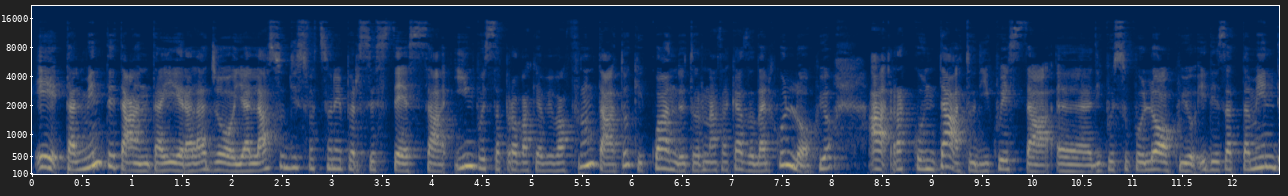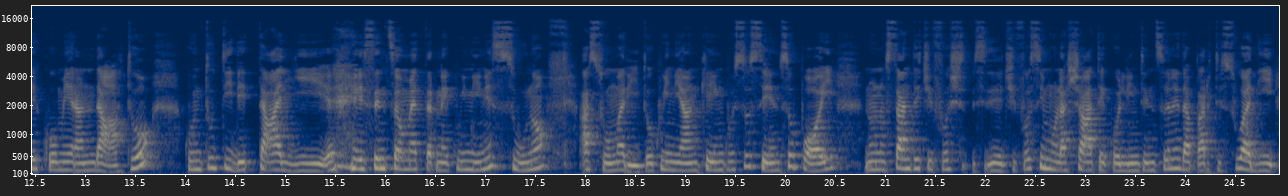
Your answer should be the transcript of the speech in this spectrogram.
E talmente tanta era la gioia, la soddisfazione per se stessa in questa prova che aveva affrontato che quando è tornata a casa dal colloquio ha raccontato di, questa, eh, di questo colloquio ed esattamente come era andato dato con tutti i dettagli e senza ometterne quindi nessuno a suo marito. Quindi anche in questo senso poi, nonostante ci, fos- ci fossimo lasciate con l'intenzione da parte sua di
